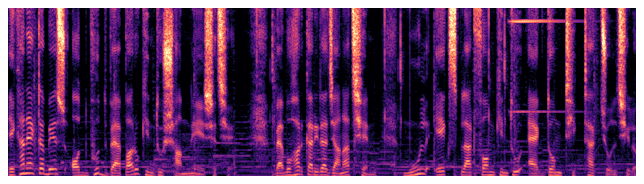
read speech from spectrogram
এখানে একটা বেশ অদ্ভুত ব্যাপারও কিন্তু সামনে এসেছে। ব্যবহারকারীরা জানাচ্ছেন, মূল এক্স প্ল্যাটফর্ম কিন্তু একদম ঠিকঠাক চলছিল।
